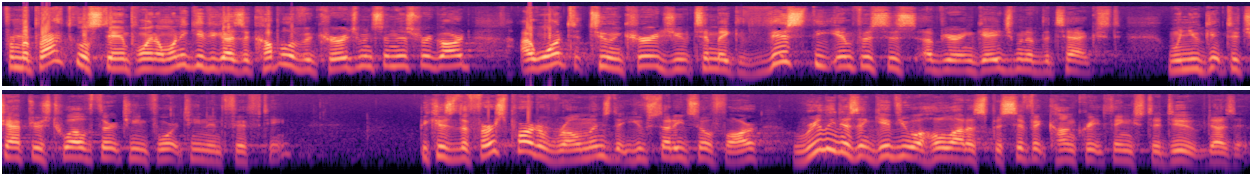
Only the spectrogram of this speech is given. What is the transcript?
From a practical standpoint, I want to give you guys a couple of encouragements in this regard. I want to encourage you to make this the emphasis of your engagement of the text when you get to chapters 12, 13, 14, and 15. Because the first part of Romans that you've studied so far really doesn't give you a whole lot of specific, concrete things to do, does it?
